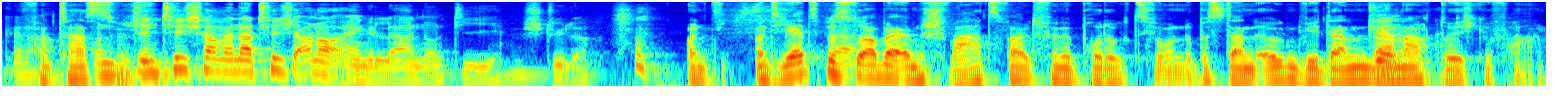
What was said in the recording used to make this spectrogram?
Genau. Fantastisch. Und den Tisch haben wir natürlich auch noch eingeladen und die Stühle. Und, und jetzt bist Ja. du aber im Schwarzwald für eine Produktion. Du bist dann irgendwie dann Genau. danach durchgefahren.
